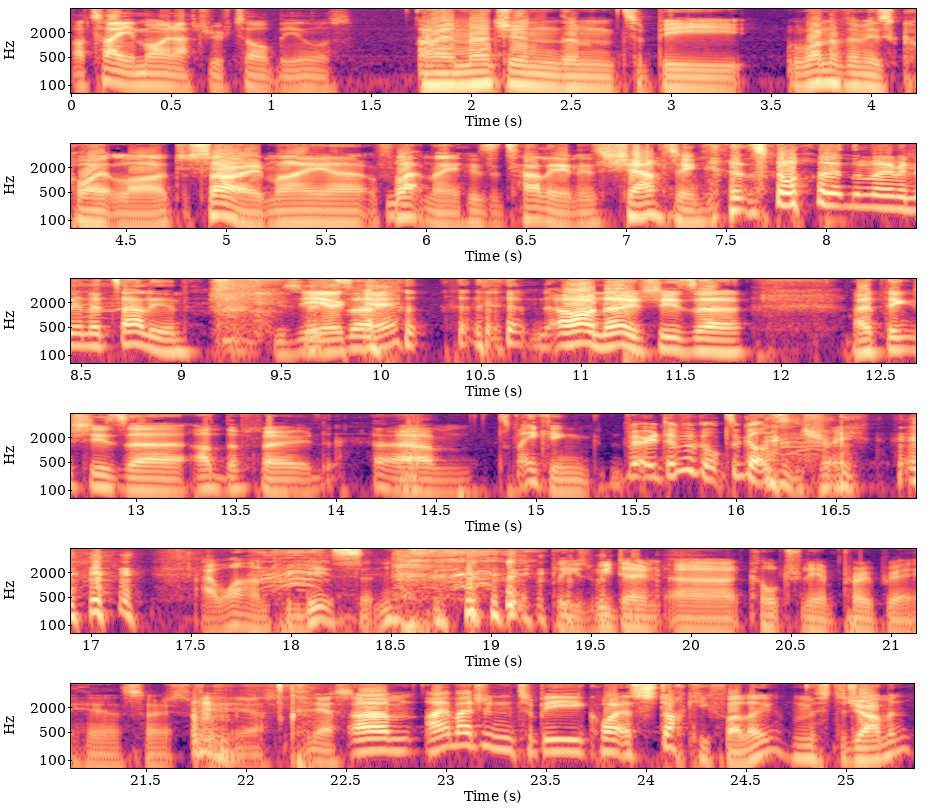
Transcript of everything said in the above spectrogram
I'll tell you mine after you've told me yours. I imagine them to be. One of them is quite large. Sorry, my uh, flatmate, who's Italian, is shouting at someone at the moment in Italian. Is he It's, okay? uh, oh no, she's. Uh, I think she's uh, on the phone. Um, it's making it very difficult to concentrate. I want to listen. Please, we don't uh, culturally appropriate here. So, yes. Yes. um, I imagine to be quite a stocky fellow, Mr. Jarman.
